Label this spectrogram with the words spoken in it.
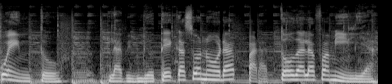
Cuento. La biblioteca sonora para toda la familia.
